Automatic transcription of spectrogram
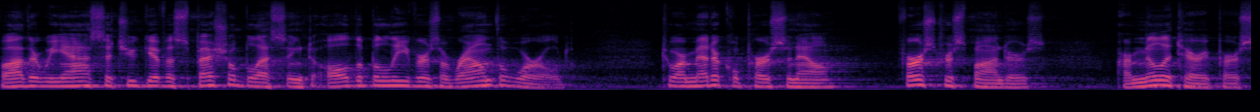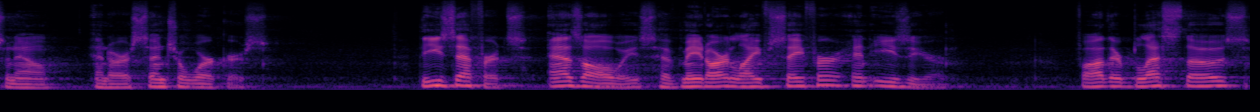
Father, we ask that you give a special blessing to all the believers around the world, to our medical personnel, first responders, our military personnel, and our essential workers. These efforts, as always, have made our life safer and easier. Father, bless those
